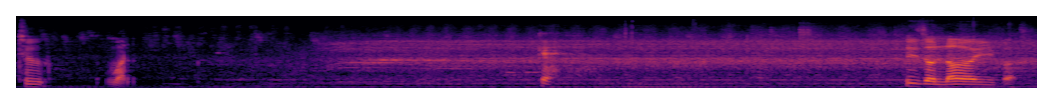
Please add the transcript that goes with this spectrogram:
two, one. Oke. Okay. Is alive.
